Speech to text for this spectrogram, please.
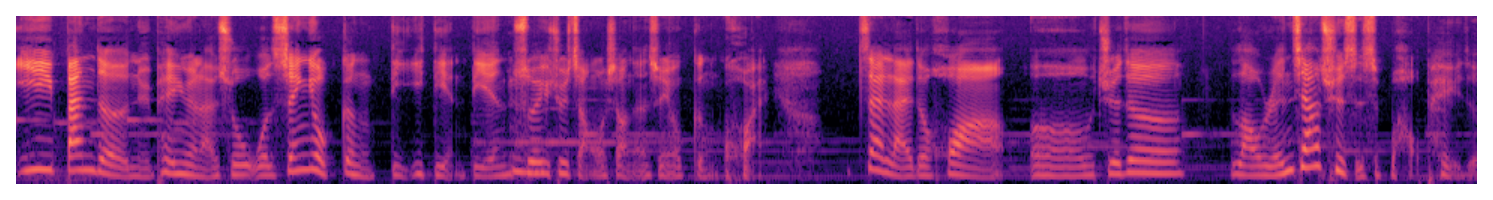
一般的女配音员来说，我的声音又更低一点点，嗯所以去掌握小男生又更快。再来的话，呃，我觉得老人家确实是不好配的，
